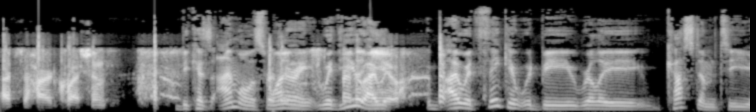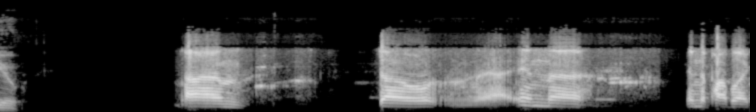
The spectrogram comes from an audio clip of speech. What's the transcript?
That's a hard question. Because I'm almost wondering with you, I would I would think it would be really custom to you. Um. So uh, in the in the public,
